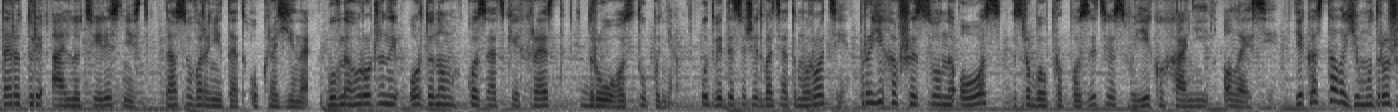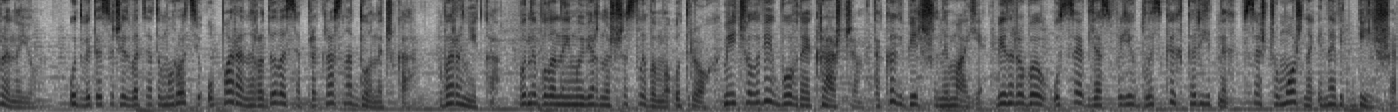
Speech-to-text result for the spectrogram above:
територіальну цілісність та суверенітет України. Був нагороджений орденом Козацький хрест другого ступеня. У 2020 році, проїхавши з зони ООС, зробив пропозицію своїй коханій Олесі, яка стала йому дружиною. У 2020 році у пари народилася прекрасна донечка Вероніка. Вони були неймовірно щасливими у трьох. Мій чоловік був найкращим, таких більше немає. Він робив усе для своїх близьких та рідних, все, що можна, і навіть більше.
